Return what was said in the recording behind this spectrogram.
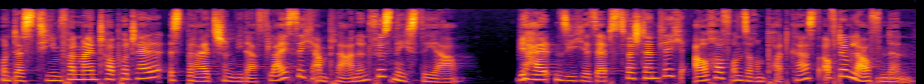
und das Team von Mein Top Hotel ist bereits schon wieder fleißig am Planen fürs nächste Jahr. Wir halten Sie hier selbstverständlich auch auf unserem Podcast auf dem Laufenden.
